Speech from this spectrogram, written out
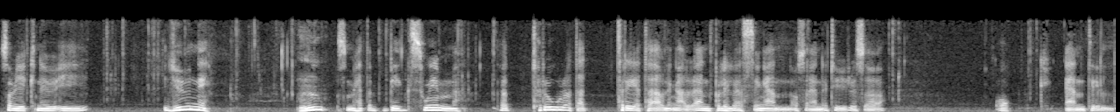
som gick nu i juni Mm. som heter Big Swim. Jag tror att det är tre tävlingar, en på Lilla Essingen och så en i Tyresö. Och en till,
